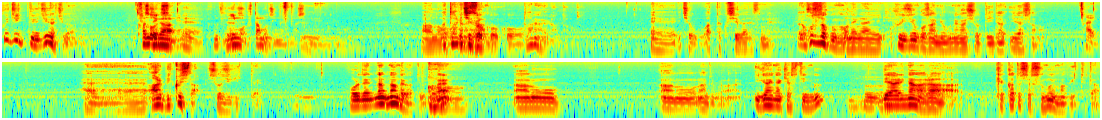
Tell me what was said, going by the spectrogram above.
富士っていう字が違うね。漢字が、そうですね。えー漢字二も二文字になりましたね。あのあ誰が一族をこう、誰が選んだの？えー一応私がですね。え細田君がお願い。藤純子さんにお願いしようって言いだ言い出したの？はい。へえあれびっくりした正直言って。これでななんでかっていうとねあのあのなんていうかな意外なキャスティング、でありながら結果としてはすごいうまくいってた、うん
